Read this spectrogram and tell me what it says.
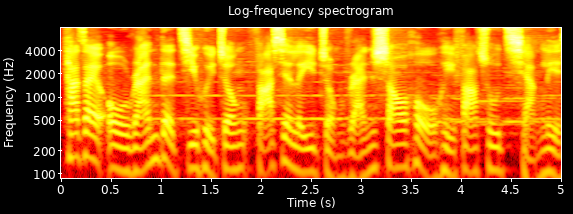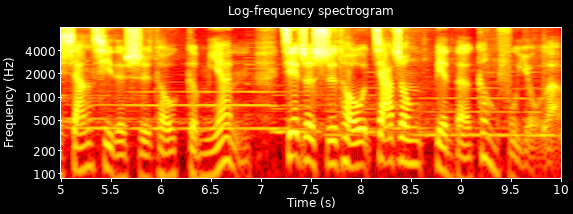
她在偶然的机会中发现了一种燃烧后会发出强烈香气的石头 gemin。接着，石头家中变得更富有了。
